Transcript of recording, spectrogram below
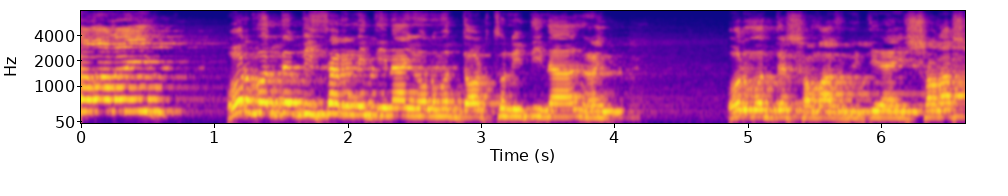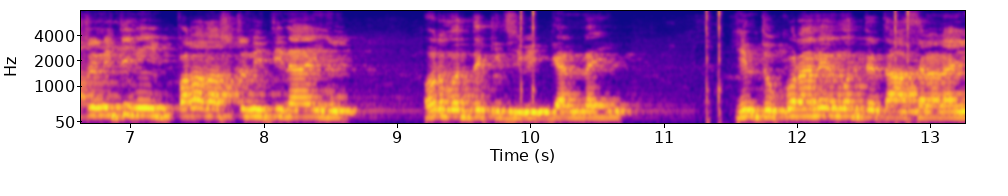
নেওয়া নাই, ওর মধ্যে বিচার নীতি নাই, ওর মধ্যে অর্থনীতি নাই, ওর মধ্যে সমাজনীতি নাই, স্বরাষ্ট্রনীতি নেই, পররাষ্ট্রনীতি নাই, ওর মধ্যে কৃষি বিজ্ঞান নাই, কিন্তু কোরআনের মধ্যে তা না নাই।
